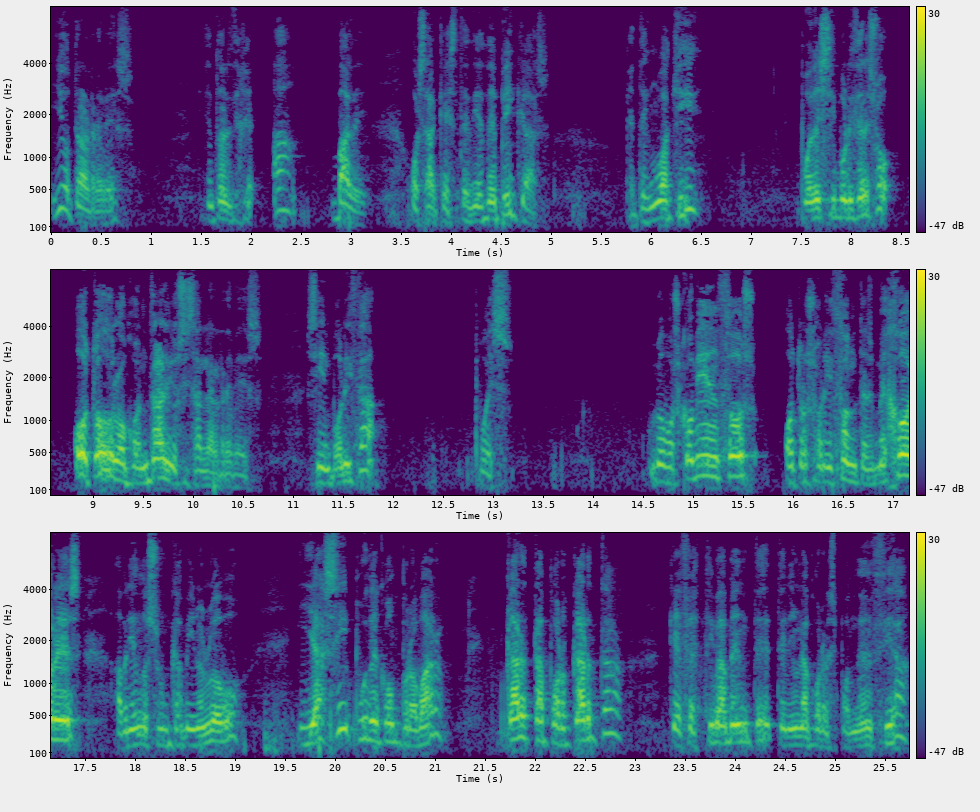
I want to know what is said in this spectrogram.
y otra al revés. Entonces dije, ah, vale, o sea que este 10 de picas que tengo aquí puede simbolizar eso o todo lo contrario si sale al revés. Simboliza pues nuevos comienzos, otros horizontes mejores, abriéndose un camino nuevo. Y así pude comprobar, carta por carta, que efectivamente tenía una correspondencia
